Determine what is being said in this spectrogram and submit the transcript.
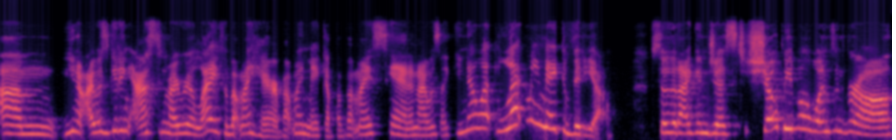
um, you know, I was getting asked in my real life about my hair, about my makeup, about my skin. And I was like, you know what? Let me make a video so that I can just show people once and for all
